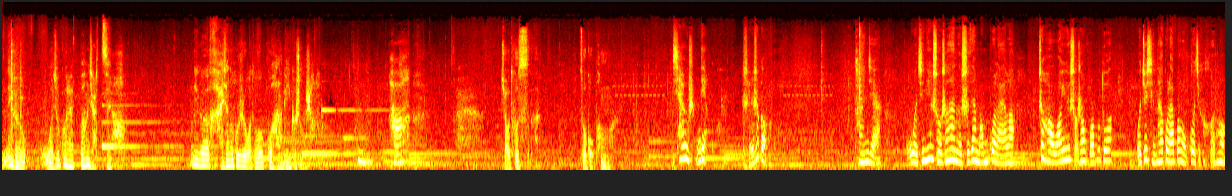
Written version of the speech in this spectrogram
那个我就过来帮一下子瑶。那个海象的故事我都过完了，给你哥说得上了。嗯，好。狡兔死，走狗烹嘛。你瞎入什么典故？谁是狗？唐云姐，我今天手上案子实在忙不过来了，正好王宇手上活不多，我就请他过来帮我过几个合同。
